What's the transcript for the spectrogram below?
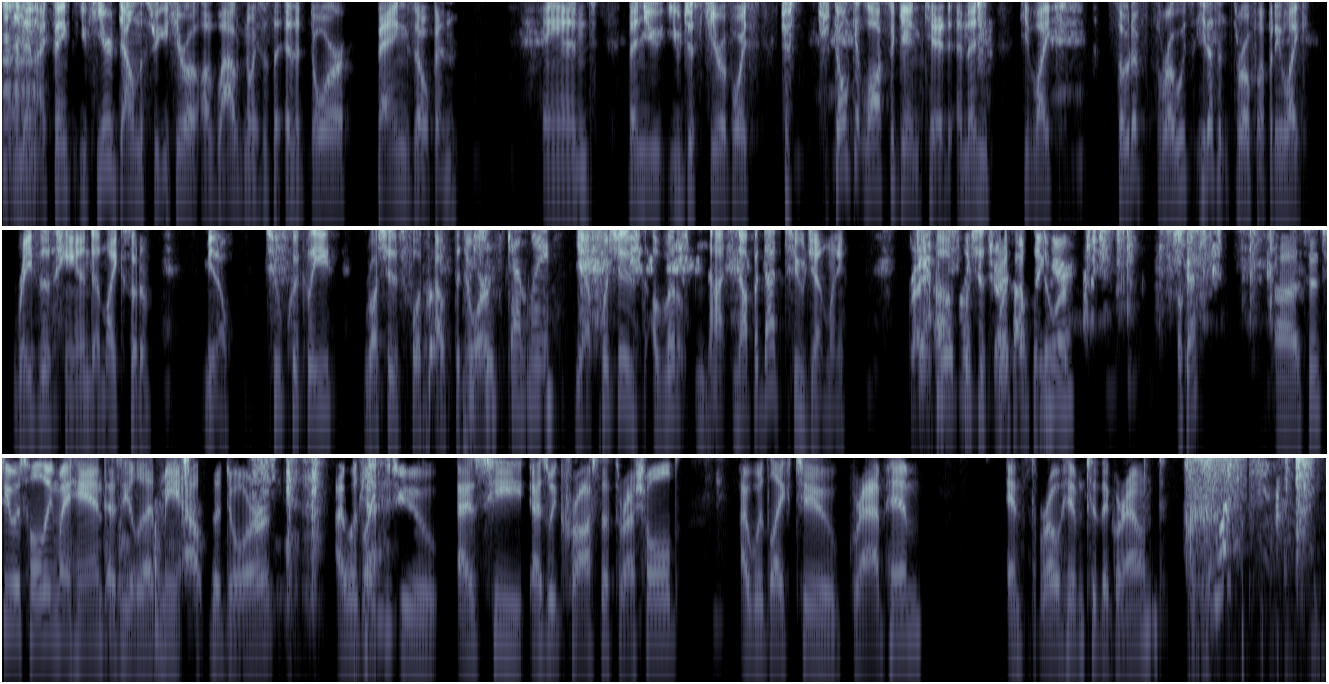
And then I think you hear down the street, you hear a, a loud noise as, the, as a door bangs open, and then you you just hear a voice, just just don't get lost again, kid. And then he like sort of throws. He doesn't throw flip, but he like raises his hand and like sort of you know too quickly rushes flip out the door. Pushes gently. Yeah, pushes a little, not not, but not too gently. Right. I Uh, would like pushes flip out the door. here. Okay. Uh, since he was holding my hand as he led me out the door, I would Okay. like to, as he as we cross the threshold, I would like to grab him and throw him to the ground. What?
